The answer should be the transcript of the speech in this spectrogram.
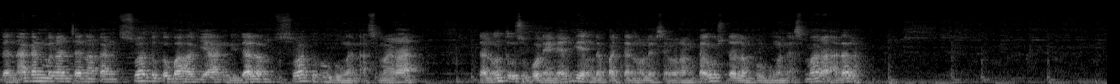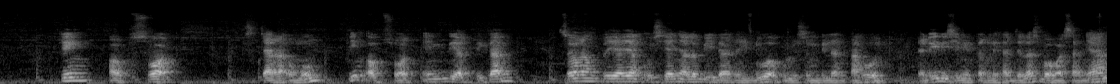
dan akan merencanakan suatu kebahagiaan di dalam suatu hubungan asmara. Dan untuk support energi yang didapatkan oleh seorang Taurus dalam hubungan asmara adalah King of Swords. Secara umum, King of Swords ini diartikan seorang pria yang usianya lebih dari 29 tahun. Jadi di sini terlihat jelas bahwasanya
